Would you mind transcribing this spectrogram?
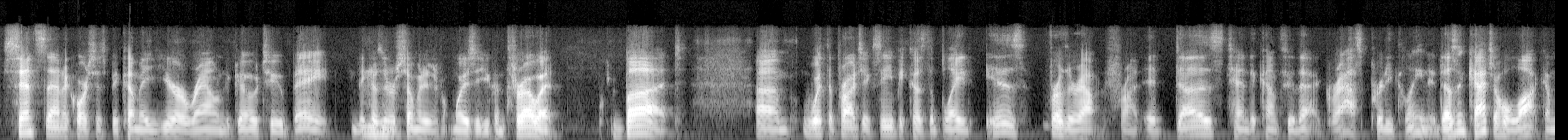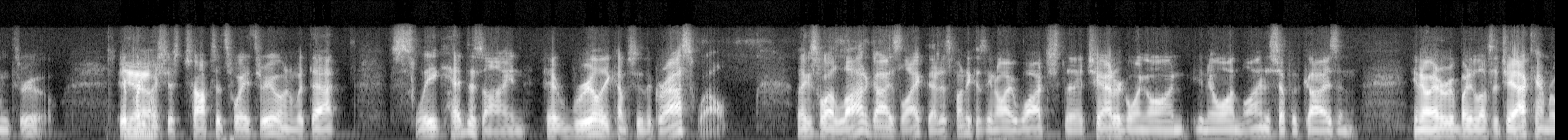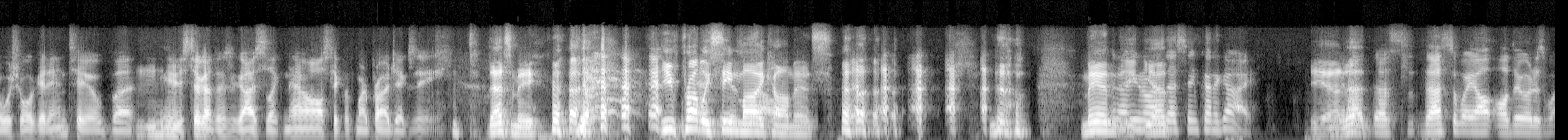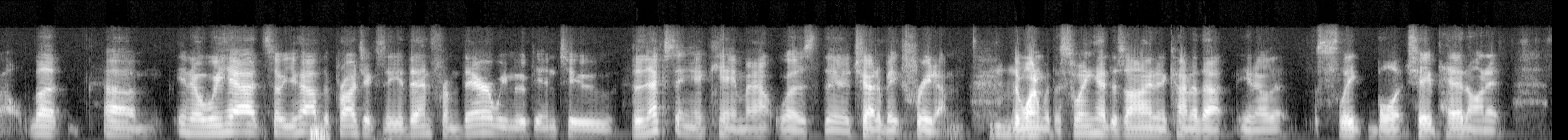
Since then, of course, it's become a year-round go-to bait because there hmm. are so many different ways that you can throw it. But um, with the Project Z, because the blade is further out in front, it does tend to come through that grass pretty clean. It doesn't catch a whole lot coming through. It Yeah. pretty much just chops its way through, and with that sleek head design, it really comes through the grass well. I think that's why a lot of guys like that. It's funny because you know I watch the chatter going on, you know, online and stuff with guys, and you know everybody loves a jackhammer, which we'll get into, but you, know, Mhm. you still got those guys like, no, I'll stick with my Project Z. that's me. You've probably Me seen my well. comments. no, man, you know, y- you know, yeah, I'm that same kind of guy. yeah, I mean, that, that, that's that's the way I'll, I'll do it as well. But um, you know, we had so you have the Project Z. Then from there, we moved into the next thing that came out was the Chatterbait Freedom, mhm. the one with the swing head design and kind of that you know that sleek bullet shaped head on it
